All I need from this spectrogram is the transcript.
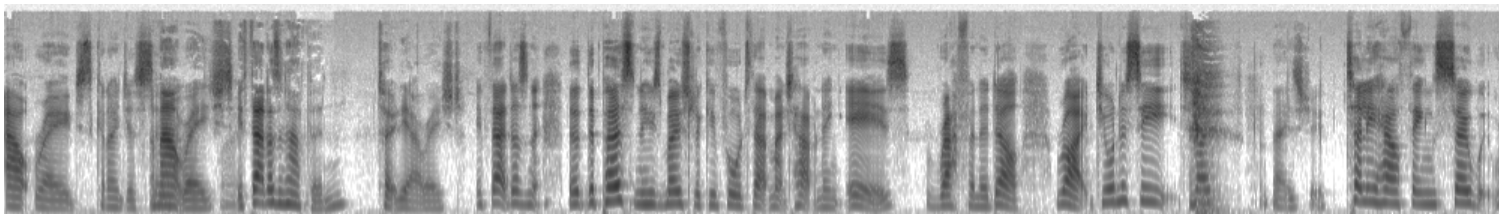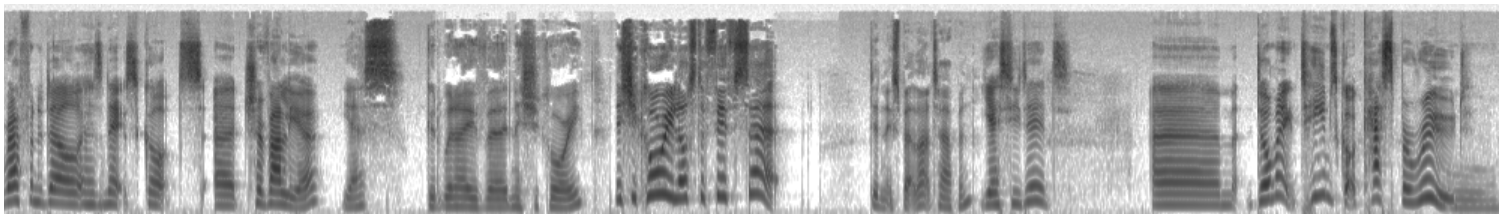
outraged. Can I just say? I'm outraged. Right. If that doesn't happen, totally outraged. If that doesn't, the, the person who's most looking forward to that match happening is Rafa Nadal. Right? Do you want to see? Should I That is true. tell you how things? So Rafa Nadal has next got uh, Travaglia. Yes, good win over Nishikori. Nishikori lost the fifth set. Didn't expect that to happen. Yes, he did. Um, Dominic Thiem's got Casper Ruud.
